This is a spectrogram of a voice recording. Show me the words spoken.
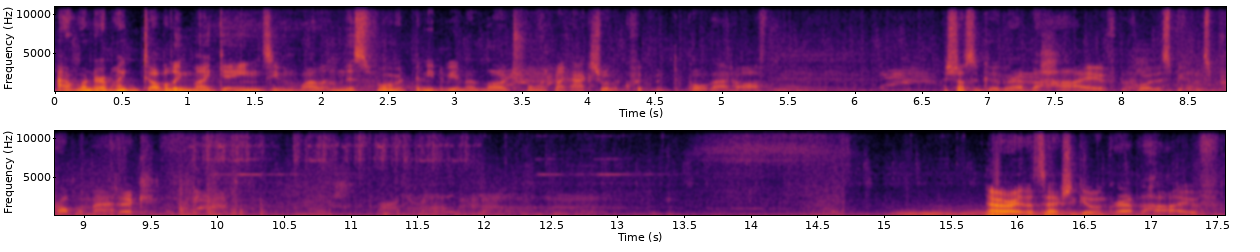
I wonder, am I doubling my gains even while in this form? I need to be in a large form with my actual equipment to pull that off. I should also go grab the hive before this becomes problematic. Alright, let's actually go and grab the hive.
